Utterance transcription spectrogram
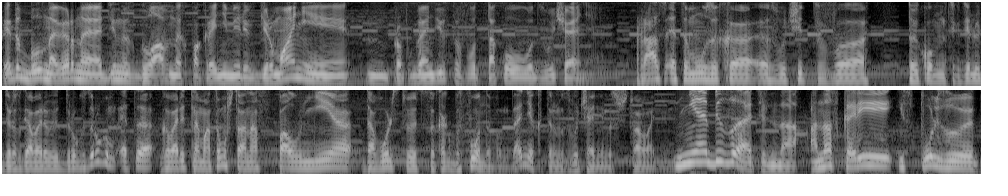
это был, наверное, один из главных, по крайней мере, в Германии, пропагандистов вот такого вот звучания. Раз эта музыка э, звучит в той комнате, где люди разговаривают друг с другом, это говорит нам о том, что она вполне довольствуется как бы фоновым, да, некоторым звучанием и существованием. Не обязательно. Она скорее использует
